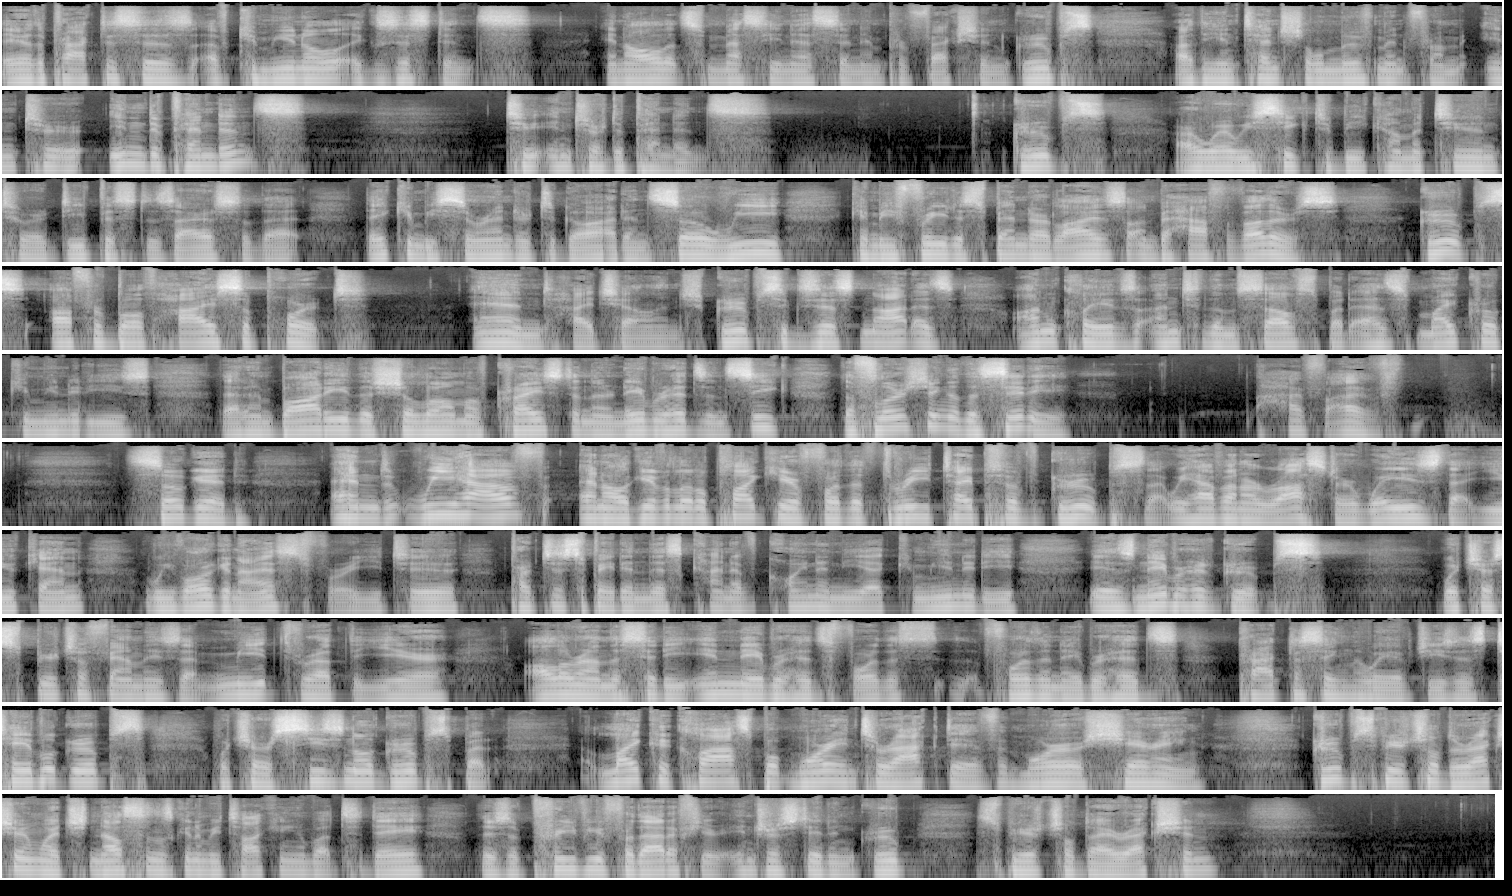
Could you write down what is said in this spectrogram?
They are the practices of communal existence in all its messiness and imperfection. Groups are the intentional movement from inter- independence to interdependence. Groups are where we seek to become attuned to our deepest desires so that they can be surrendered to God. And so we can be free to spend our lives on behalf of others Groups offer both high support and high challenge. Groups exist not as enclaves unto themselves, but as micro communities that embody the shalom of Christ in their neighborhoods and seek the flourishing of the city. High five. So good. And we have, and I'll give a little plug here for the three types of groups that we have on our roster, ways that you can, we've organized for you to participate in this kind of koinonia community, is neighborhood groups which are spiritual families that meet throughout the year all around the city in neighborhoods for the, for the neighborhoods, practicing the way of Jesus. Table groups, which are seasonal groups, but like a class, but more interactive and more sharing. Group spiritual direction, which Nelson's going to be talking about today. There's a preview for that if you're interested in group spiritual direction.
